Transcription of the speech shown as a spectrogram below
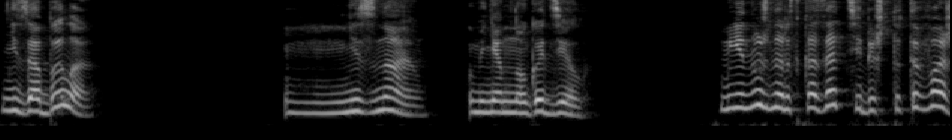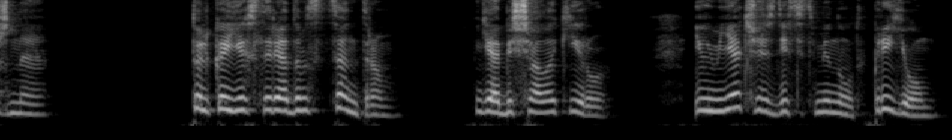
Не забыла?» «Не знаю. У меня много дел». «Мне нужно рассказать тебе что-то важное. Только если рядом с центром. Я обещала Киру. И у меня через 10 минут прием.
